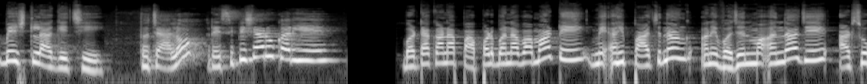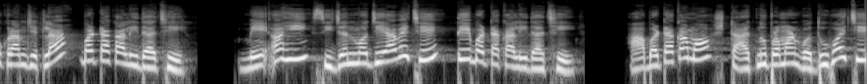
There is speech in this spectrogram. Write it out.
બેસ્ટ લાગે છે. તો ચાલો રેસીપી શરૂ કરીએ. બટાકાના પાપડ બનાવવા માટે મેં અહીં પાંચ નંગ અને વજનમાં અંદાજે આઠસો ગ્રામ જેટલા બટાકા લીધા છે. મેં અહીં સિઝનમાં જે આવે છે તે બટાકા લીધા છે. આ બટાકામાં સ્ટાર્ચનું પ્રમાણ વધુ હોય છે,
